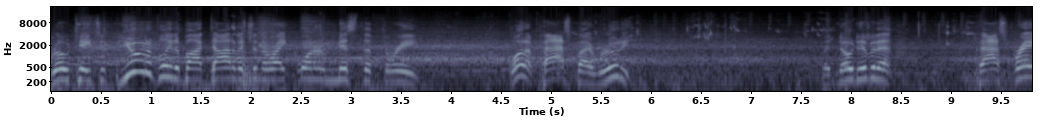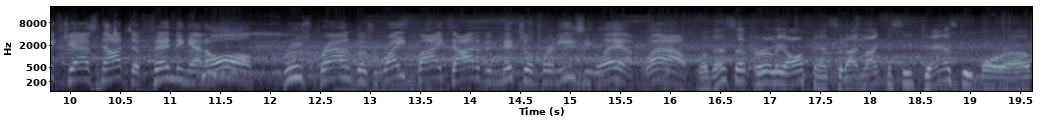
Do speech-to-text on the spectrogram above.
rotates it beautifully to Bogdanovich in the right corner, missed the three. What a pass by Rudy. But no dividend. Pass break, Jazz not defending at all. Bruce Brown goes right by Donovan Mitchell for an easy layup. Wow. Well, that's that early offense that I'd like to see Jazz do more of.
